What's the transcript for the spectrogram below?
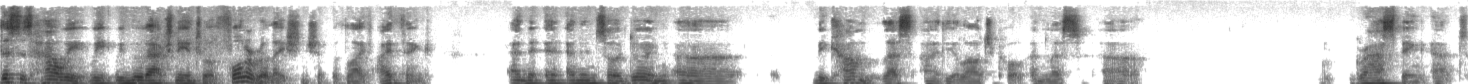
this is how we, we, we move actually into a fuller relationship with life, I think. And, and, and in so doing, uh, become less ideological and less uh, grasping at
